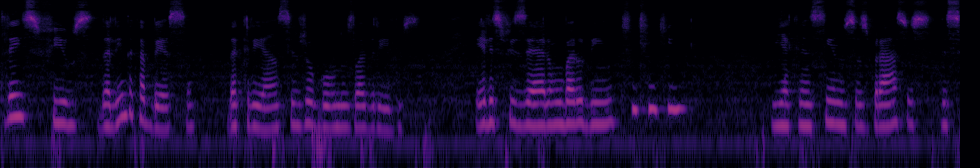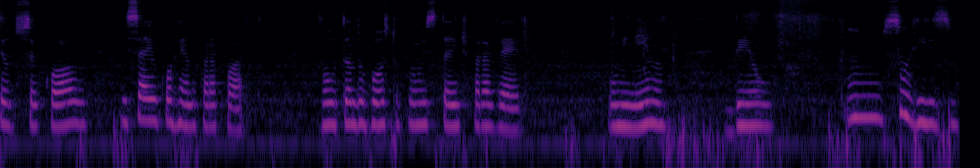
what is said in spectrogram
três fios da linda cabeça da criança e jogou nos ladrilhos. Eles fizeram um barulhinho, tim, tim, tim, e a criancinha nos seus braços desceu do seu colo e saiu correndo para a porta, voltando o rosto por um instante para a velha. O menino deu um sorriso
